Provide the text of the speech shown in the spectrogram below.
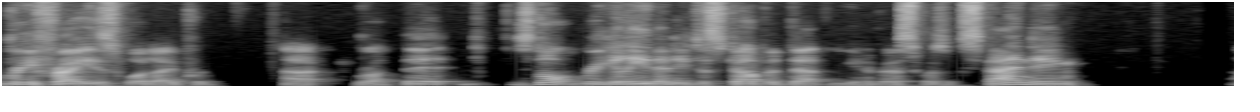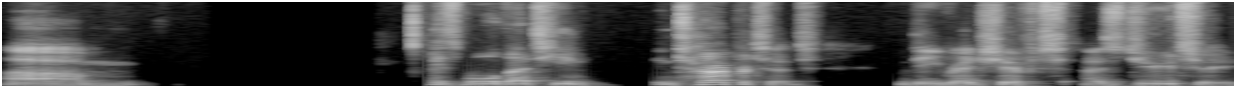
rephrase what I put uh, right there. It's not really that he discovered that the universe was expanding. Um, it's more that he interpreted the redshift as due to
